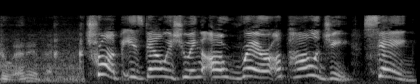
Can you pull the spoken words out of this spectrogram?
do anything. Trump is now issuing a rare apology, saying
